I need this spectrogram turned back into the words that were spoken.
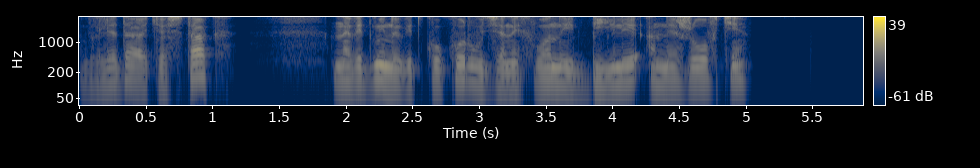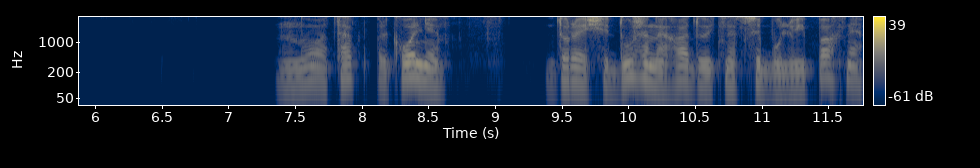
Виглядають ось так. На відміну від кукурудзяних, вони білі, а не жовті. Ну, а так прикольні. До речі, дуже нагадують на цибулю і пахне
